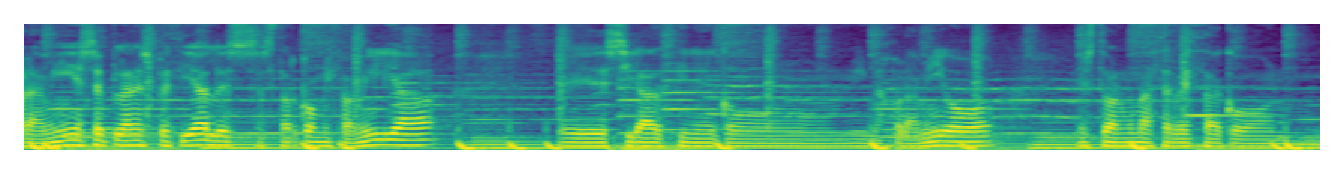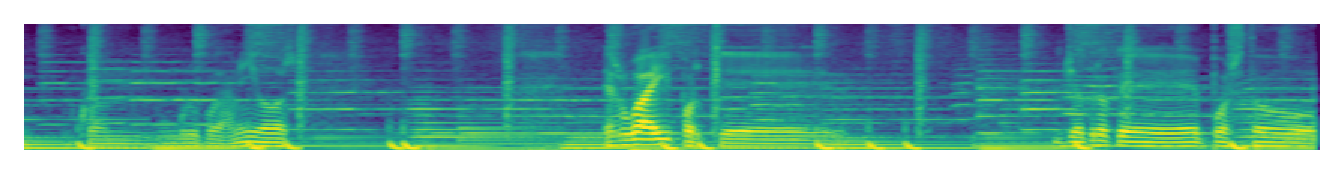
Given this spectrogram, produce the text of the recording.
Para mí ese plan especial es estar con mi familia, es ir al cine con mi mejor amigo, es tomar una cerveza con, con un grupo de amigos. Es guay porque yo creo que he puesto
